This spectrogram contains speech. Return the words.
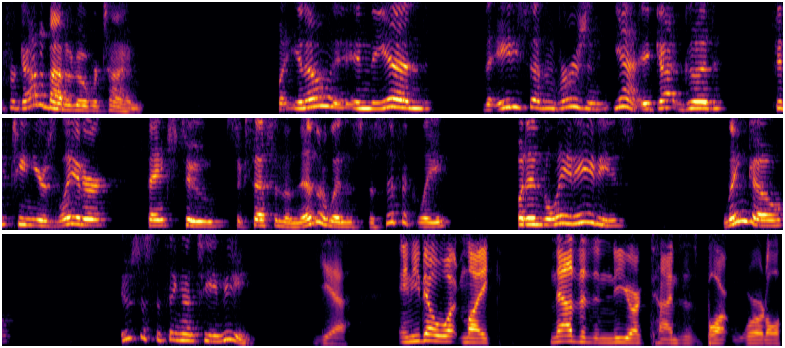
forgot about it over time. But you know, in the end, the 87 version, yeah, it got good 15 years later, thanks to success in the Netherlands specifically but in the late 80s, lingo, it was just a thing on TV. Yeah. And you know what, Mike? Now that the New York Times is Bart Wordle,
